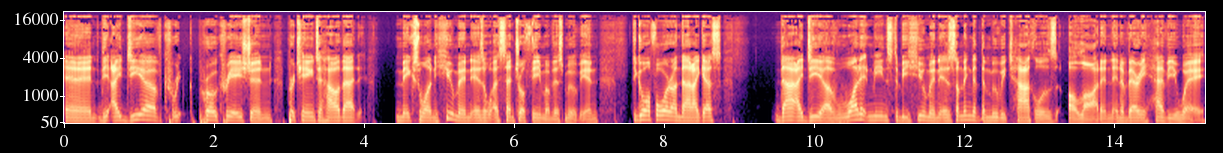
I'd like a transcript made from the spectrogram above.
and the idea of cre- procreation pertaining to how that makes one human is a, a central theme of this movie. And to go forward on that, I guess that idea of what it means to be human is something that the movie tackles a lot and in a very heavy way.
